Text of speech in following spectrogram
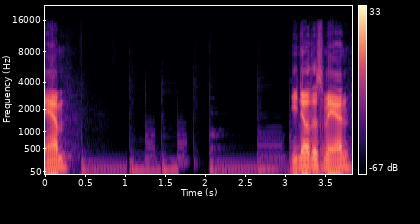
Ma'am? You know this man?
